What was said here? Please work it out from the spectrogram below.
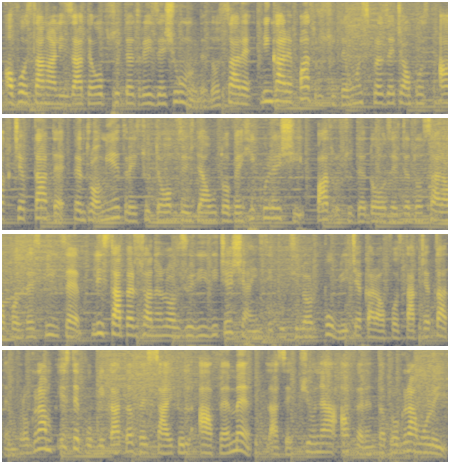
Au fost analizate 831 de dosare, din care 411 au fost acceptate pentru 1380 de autovehicule și 420 de dosare au fost respinse. Lista persoanelor juridice și a instituțiilor publice care au fost acceptate în program este publicată pe site-ul AFM, la secțiunea aferentă programului.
